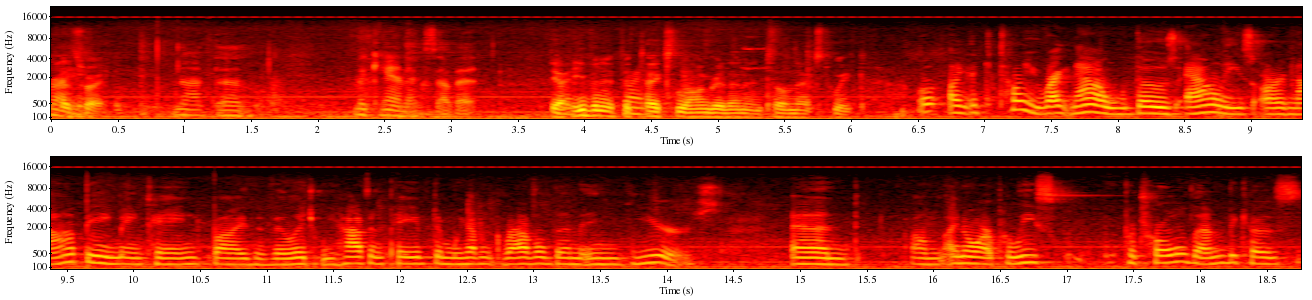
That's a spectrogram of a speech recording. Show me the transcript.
that's right. Not the mechanics of it. Yeah, even if it Right. takes longer than until next week. Well, I I can tell you, right now, those alleys are not being maintained by the village. We haven't paved them, we haven't gravelled them in years. And um, I know our police patrol them because,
